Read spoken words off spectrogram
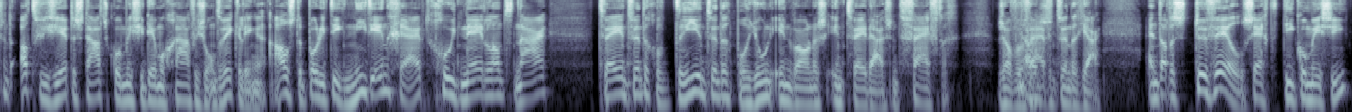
60.000, adviseert de Staatscommissie Demografische Ontwikkelingen. Als de politiek niet ingrijpt, groeit Nederland naar 22 of 23 miljoen inwoners in 2050. Dus over Juist. 25 jaar. En dat is te veel, zegt die commissie.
